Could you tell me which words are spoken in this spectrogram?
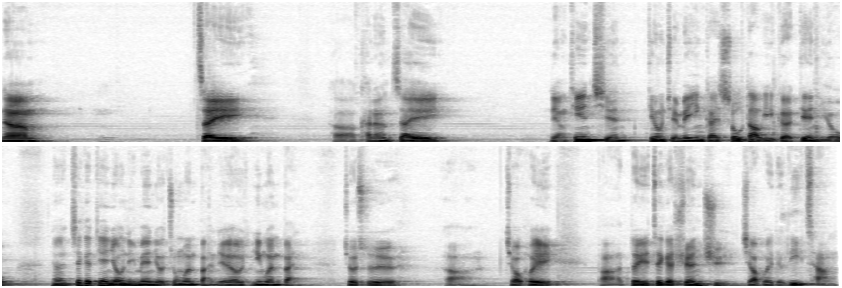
那在呃，可能在两天前，弟兄姐妹应该收到一个电邮。那这个电邮里面有中文版，也有英文版，就是啊、教会。把对这个选举教会的立场，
